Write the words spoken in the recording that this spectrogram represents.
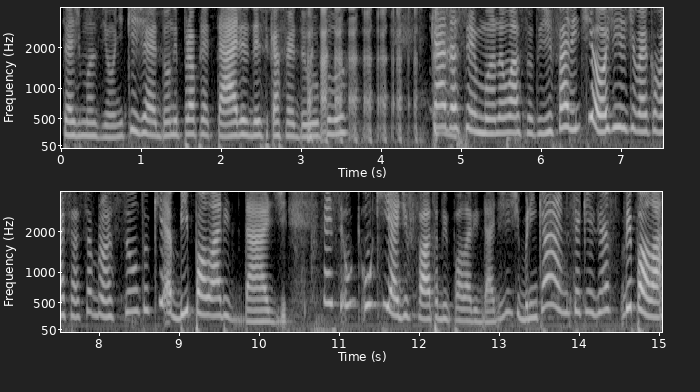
Sérgio Manzioni, que já é dono e proprietário desse café duplo. Cada semana um assunto diferente. E hoje a gente vai conversar sobre um assunto que é bipolaridade. Esse, o, o, que é de fato a bipolaridade? A gente brinca, ah, não sei quem é bipolar.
